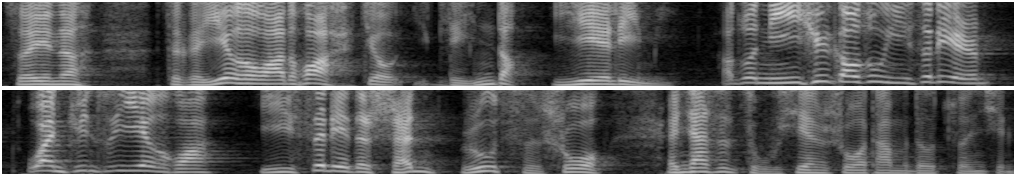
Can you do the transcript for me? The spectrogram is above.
所以呢，这个耶和华的话就临到耶利米，他说：‘你去告诉以色列人，万军之耶和华。’”以色列的神如此说，人家是祖先说，他们都遵行。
